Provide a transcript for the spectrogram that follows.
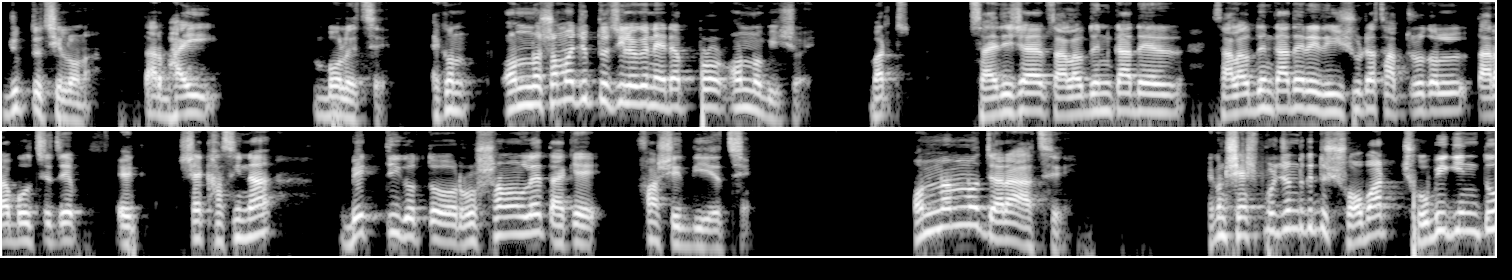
যুক্ত ছিল না। তার ভাই বলেছে। এখন অন্য সময় যুক্ত ছিল কিনা, এটা অন্য বিষয়। বাট সাইদি সাহেব, সালাউদ্দিন কাদের সালাউদ্দিন কাদের এই ইস্যুটা ছাত্রদল, তারা বলছে যে শেখ হাসিনা ব্যক্তিগত রোশানলে তাকে ফাঁসি দিয়েছে। অন্যান্য যারা আছে, এখন শেষ পর্যন্ত কিন্তু সবার ছবি কিন্তু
